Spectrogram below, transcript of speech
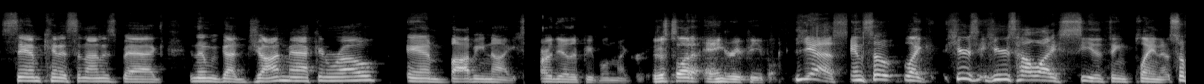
sam kinison on his bag and then we've got john mcenroe and bobby knight are the other people in my group There's just a lot of angry people. yes and so like here's here's how i see the thing playing out so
